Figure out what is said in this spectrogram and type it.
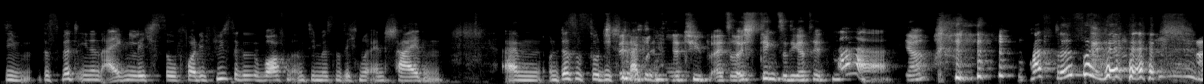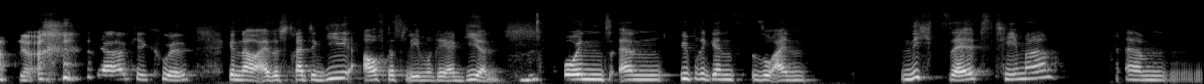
sie, das wird ihnen eigentlich so vor die Füße geworfen und sie müssen sich nur entscheiden. Ähm, und das ist so die ich bin Strategie. der Typ, also ich denke so die ganze Zeit, hm, ah. ja. Passt es? ja. Ja, okay, cool. Genau, also Strategie auf das Leben reagieren. Mhm. Und ähm, übrigens so ein Nicht-Selbst-Thema, ähm,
